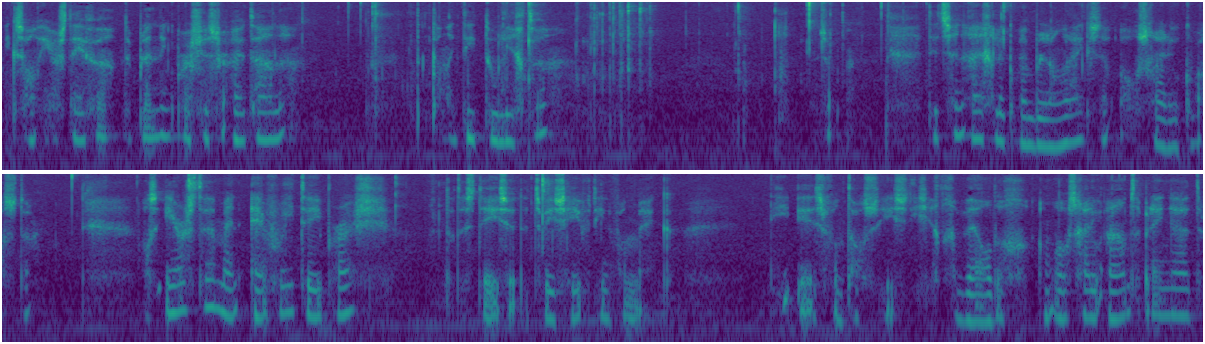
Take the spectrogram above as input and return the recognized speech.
Ik zal eerst even de blending brushes eruit halen. Dan kan ik die toelichten. Zo. Dit zijn eigenlijk mijn belangrijkste oogschaduwkwasten. Als eerste mijn Everyday Brush. Dat is deze, de 217 van MAC. Die is fantastisch. Die is echt geweldig om oogschaduw aan te brengen, te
